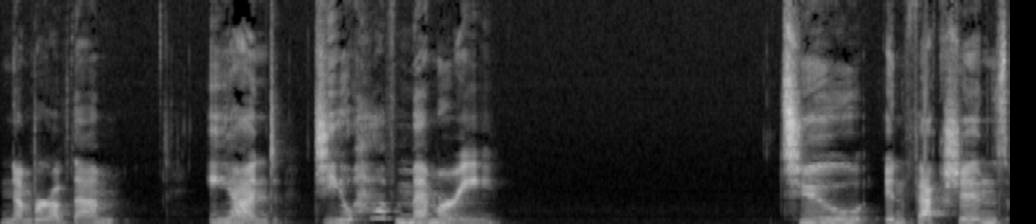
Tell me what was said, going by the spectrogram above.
number of them? And do you have memory to infections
